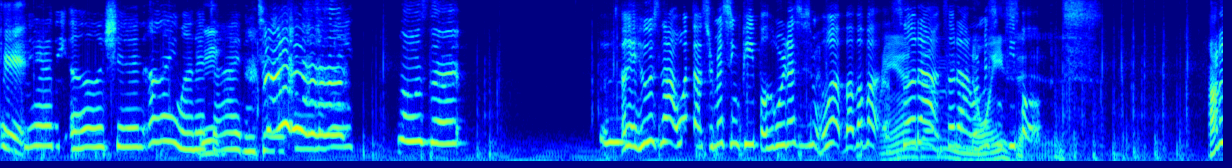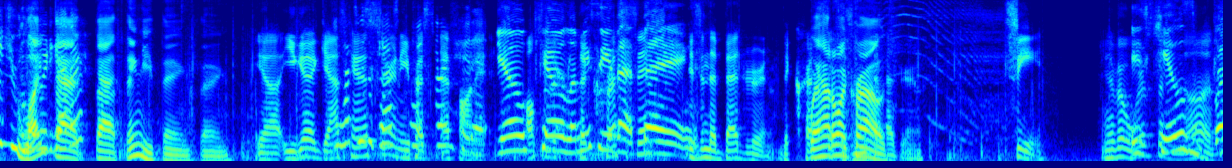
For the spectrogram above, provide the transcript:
kit. Near the ocean, I wanna dive into it. What was that? Okay, who's not with us? We're missing people. Who are missing? What? Slow down, slow down. We're missing people. How did you Okay, like that that thingy thing thing? Yeah, you get a gas have a canister gas and you press F on it. Yo, Also, kill, the- let the me see that thing. Is in the bedroom. The Wait, how do I crescent is the crowd? bedroom. C. Yeah, but where's It's the kills nun? butt.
